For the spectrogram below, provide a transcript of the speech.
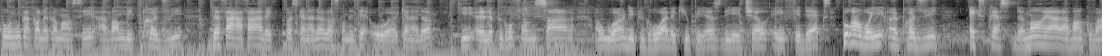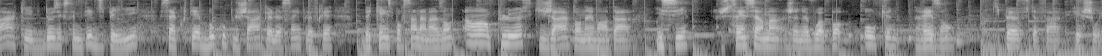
pour nous, quand on a commencé à vendre des produits, de faire affaire avec Post Canada lorsqu'on était au euh, Canada, qui est euh, le plus gros fournisseur ou un des plus gros avec UPS, DHL et FedEx, pour envoyer un produit express de Montréal à Vancouver, qui est deux extrémités du pays, ça coûtait beaucoup plus cher que le simple frais de 15% d'Amazon, en plus qui gère ton inventaire. Ici, sincèrement, je ne vois pas aucune raison qui peuvent te faire échouer.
